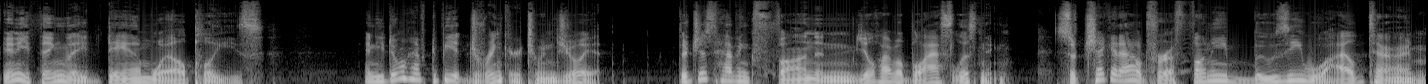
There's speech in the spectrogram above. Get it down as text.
anything they damn well please. And you don't have to be a drinker to enjoy it. They're just having fun and you'll have a blast listening. So check it out for a funny, boozy, wild time.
